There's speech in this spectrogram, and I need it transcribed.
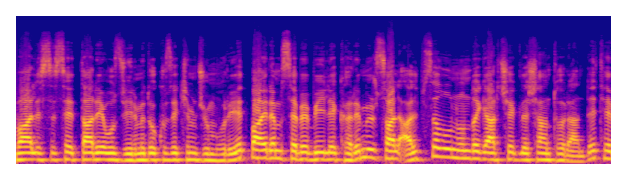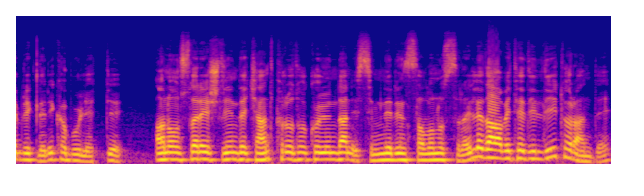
Valisi Settar Yavuz 29 Ekim Cumhuriyet Bayramı sebebiyle Karı Mürsal Alp Salonu'nda gerçekleşen törende tebrikleri kabul etti. Anonslar eşliğinde kent protokolünden isimlerin salonu sırayla davet edildiği törende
